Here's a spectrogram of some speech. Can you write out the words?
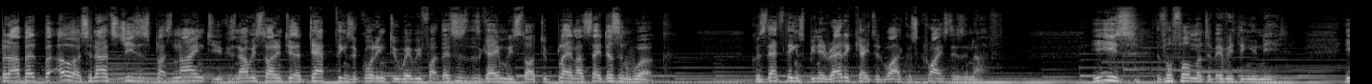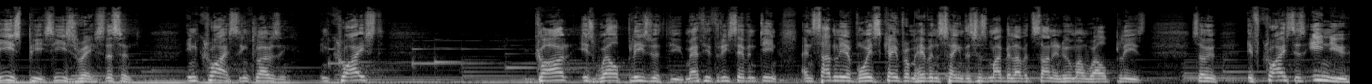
But, uh, but, but oh, so now it's Jesus plus nine to you because now we're starting to adapt things according to where we find. This is the game we start to play, and I say it doesn't work because that thing's been eradicated. Why? Because Christ is enough. He is the fulfillment of everything you need. He is peace. He is rest. Listen, in Christ, in closing, in Christ, God is well pleased with you. Matthew 3:17. And suddenly a voice came from heaven saying, This is my beloved Son in whom I'm well pleased. So if Christ is in you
